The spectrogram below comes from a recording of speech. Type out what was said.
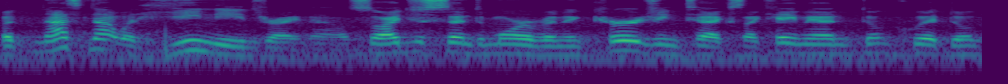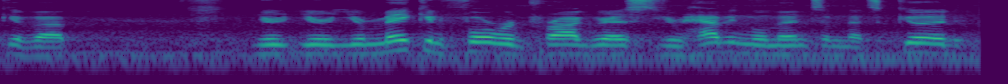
but that's not what he needs right now. So I just sent him more of an encouraging text like, "Hey man, don't quit, don't give up. You're you're you're making forward progress. You're having momentum. That's good.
